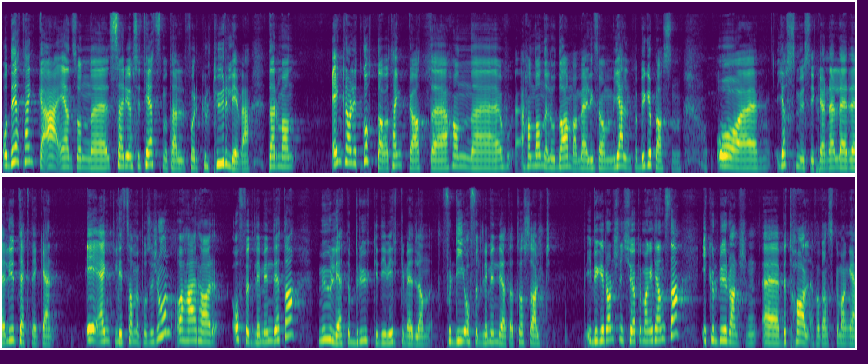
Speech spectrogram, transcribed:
Og det tenker jeg er en sånn eh, seriøsitetsmodell for kulturlivet, der man egentlig har litt godt av å tenke at uh, han, uh, han mann eller dama med liksom, hjelm på byggeplassen og uh, jazzmusikeren eller lydteknikeren er egentlig litt samme posisjon. Og her har offentlige myndigheter mulighet til å bruke de virkemidlene fordi offentlige myndigheter tross alt i byggebransjen kjøper mange tjenester. I kulturbransjen eh, betaler for ganske mange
